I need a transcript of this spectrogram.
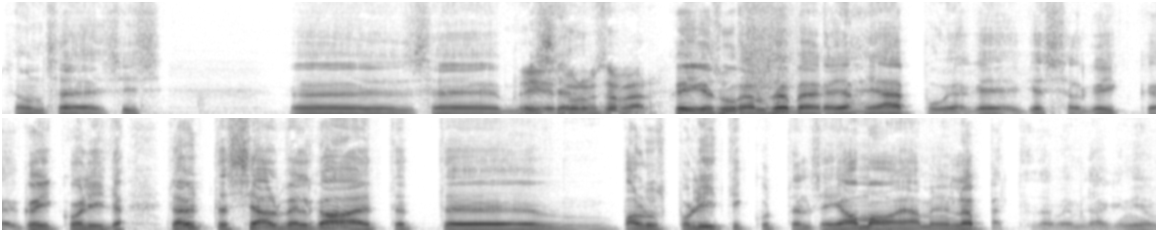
see on see siis see. kõige suurem sõber. kõige suurem sõber jah, ja Äpu ja ke- kes seal kõik, kõik olid ja ta ütles seal veel ka, et, et äh, palus poliitikutel see jama ajamine lõpetada või midagi nii,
